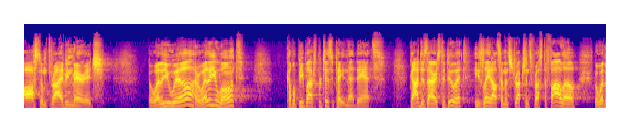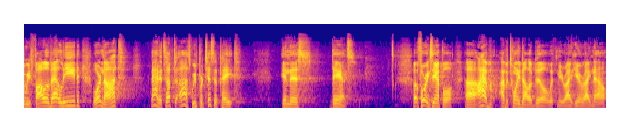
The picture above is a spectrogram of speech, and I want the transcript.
awesome, thriving marriage. But whether you will or whether you won't, a couple people have to participate in that dance. God desires to do it. He's laid out some instructions for us to follow, but whether we follow that lead or not, man, it's up to us. We participate in this dance. Uh, for example, uh, I, have, I have a $20 bill with me right here, right now.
